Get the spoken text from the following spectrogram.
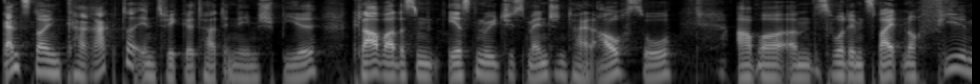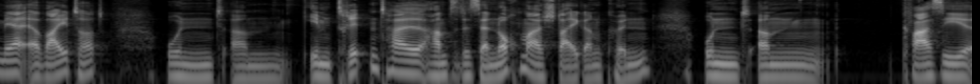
ganz neuen Charakter entwickelt hat in dem Spiel. Klar war das im ersten Luigi's Mansion Teil auch so, aber ähm, das wurde im zweiten noch viel mehr erweitert. Und ähm, im dritten Teil haben sie das ja nochmal steigern können und ähm, quasi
